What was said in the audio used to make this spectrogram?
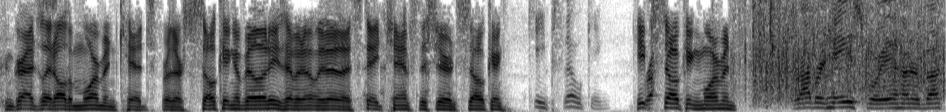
congratulate all the Mormon kids for their soaking abilities. Evidently, they're the state champs this year in soaking. Keep soaking. Keep soaking, Mormons. Robert Hays for you, hundred bucks.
